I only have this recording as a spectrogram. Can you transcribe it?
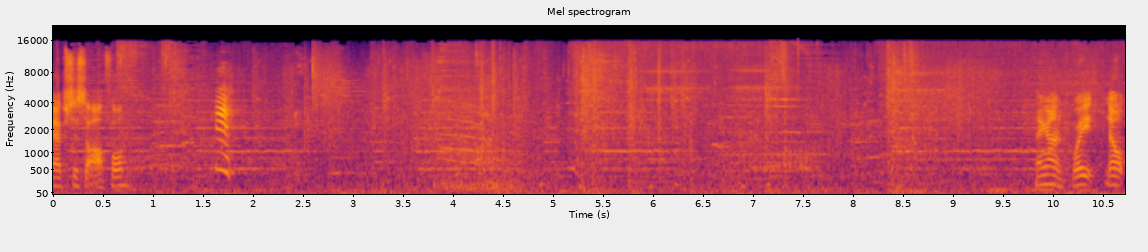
map's just awful. Eh. Hang on, wait, no.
